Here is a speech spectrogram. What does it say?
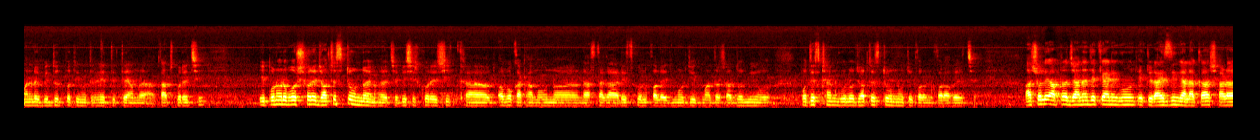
মাননীয় বিদ্যুৎ প্রতিমন্ত্রীর নেতৃত্বে আমরা কাজ করেছি। এই পনেরো বছরে যথেষ্ট উন্নয়ন হয়েছে, বিশেষ করে শিক্ষা, অবকাঠামো, উন্নয়ন, রাস্তাঘাট, স্কুল, কলেজ, মসজিদ, মাদ্রাসা, ধর্মীয় প্রতিষ্ঠানগুলো যথেষ্ট উন্নতিকরণ করা হয়েছে। আসলে আপনারা জানেন যে ক্যানিগঞ্জ একটি রাইজিং এলাকা, সারা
